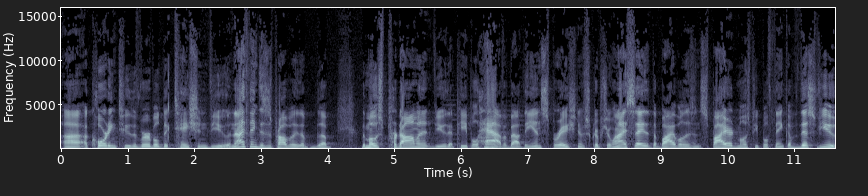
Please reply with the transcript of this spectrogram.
uh, according to the verbal dictation view. And I think this is probably the, the, the, most predominant view that people have about the inspiration of Scripture. When I say that the Bible is inspired, most people think of this view,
